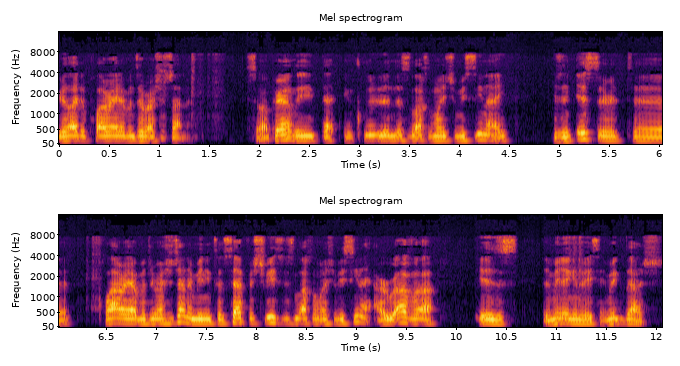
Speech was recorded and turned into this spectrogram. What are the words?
allowed to plow right up until Rosh Hashanah. So apparently, that included in this Lachem Moshe Sinai is an Isser to plow right up until Rosh Hashanah, meaning to Shvis is Lachem Moshe Sinai. Arava is the minig in the Beis Hamikdash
